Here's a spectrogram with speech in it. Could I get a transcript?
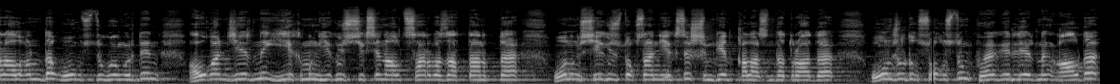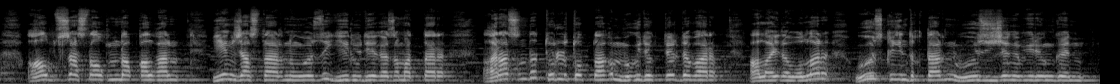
аралығында оңтүстік өңірден ауған жеріне 2286 сарбаз аттаныпты. Оның 892-сі Шымкент қаласында тұрады. 10 жылдық соғыстың куәгерлерінің алды 60 жаста алқымдап қалған. Ең жастарының өзі 50-дегі азаматтар. Арасында түрлі топтағы мүгедектер де бар. Алайда олар өз қиындықтарын өзі жеңіп үйренген.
